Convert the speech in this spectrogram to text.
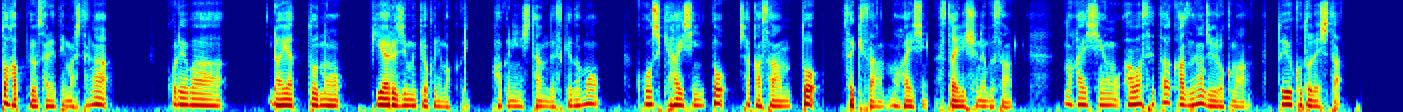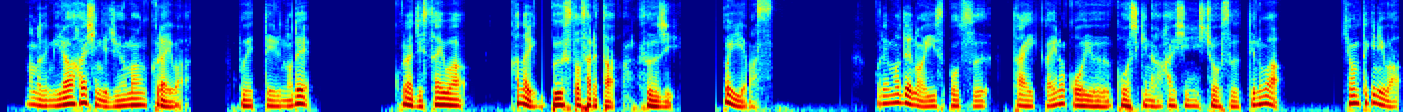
と発表されていましたが、これは Riot の PR 事務局にも確認したんですけども、公式配信と釈迦さんと関さんの配信、 StylishNoob さんの配信を合わせた数が16万ということでした。なのでミラー配信で10万くらいは増えているので、これは実際はかなりブーストされた数字と言えます。これまでの e スポーツ大会のこういう公式な配信視聴数っていうのは、基本的には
